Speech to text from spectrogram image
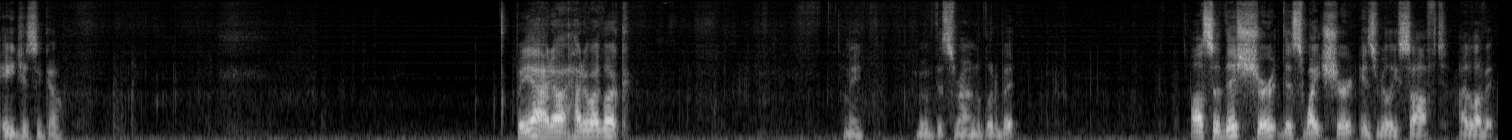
ages ago. But yeah, how do, how do I look? Let me move this around a little bit. Also, this shirt, this white shirt, is really soft. I love it.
